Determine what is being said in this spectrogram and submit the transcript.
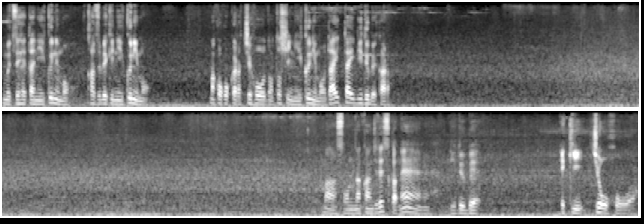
むつ下手に行くにも和べきに行くにも、まあ、ここから地方の都市に行くにも大体ディドゥベからまあそんな感じですかね。リルベ。駅情報は、ま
